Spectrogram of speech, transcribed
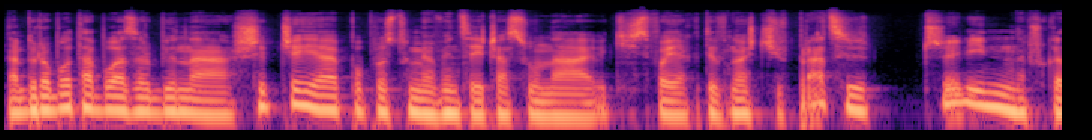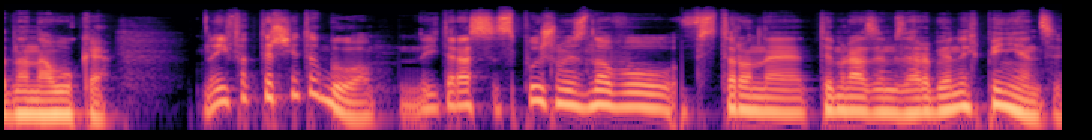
aby robota była zrobiona szybciej, ja po prostu miał więcej czasu na jakieś swoje aktywności w pracy, czyli na przykład na naukę. No i faktycznie to było. No i teraz spójrzmy znowu w stronę tym razem zarobionych pieniędzy.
